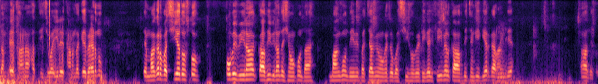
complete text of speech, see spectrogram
ਲੰਬੇ ਥਾਣਾ, ਹੱਥੀ ਚੁਵਾਈ ਵਾਲੇ ਥਣ ਲੱਗੇ ਬੈਠ ਨੂੰ। ਤੇ ਮਗਰ ਵੱਛੀ ਆ ਦੋਸਤੋ, ਉਹ ਵੀ ਵੀਰਾਂ, ਕਾਫੀ ਵੀਰਾਂ ਦਾ ਸ਼ੌਂਕ ਹੁੰਦਾ ਮੰਗ ਹੁੰਦੀ ਵੀ ਬੱਚਾ ਵੀ ਮਗਰ ਚੋਂ ਬੱਚੀ ਹੋਵੇ, ਠੀਕ ਹੈ ਜੀ। ਫੀਮੇਲ ਕਾਫ ਦੀ ਚੰਗੀ ਕੇਅਰ ਕਰ ਲੈਂਦੇ ਆ। ਆਹ ਦੇਖੋ।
